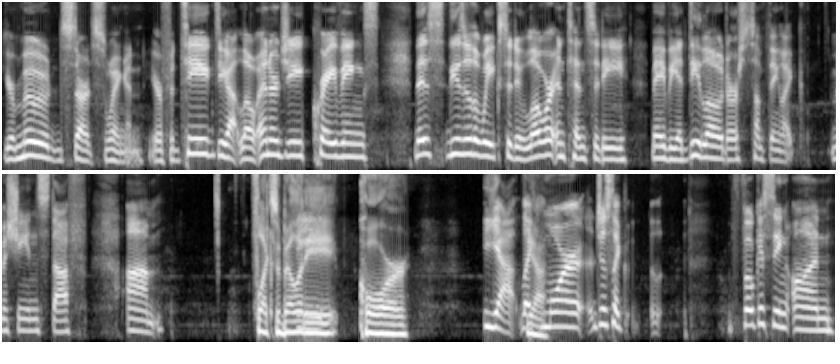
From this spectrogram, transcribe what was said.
your mood starts swinging. You're fatigued, you got low energy, cravings. This these are the weeks to do lower intensity, maybe a deload or something like machine stuff. Um Flexibility, core. Yeah, like Yeah. more just like focusing on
